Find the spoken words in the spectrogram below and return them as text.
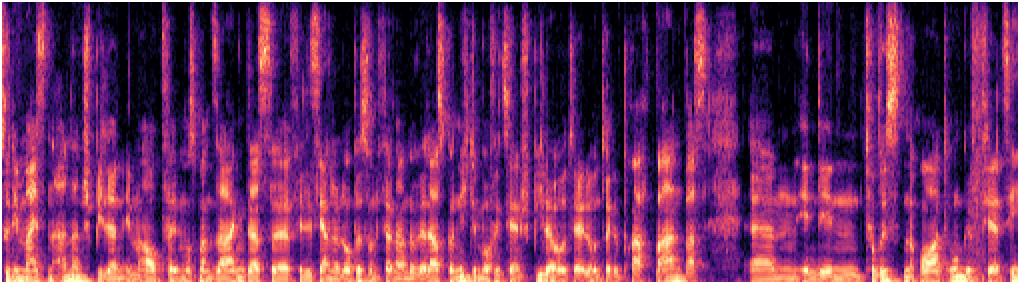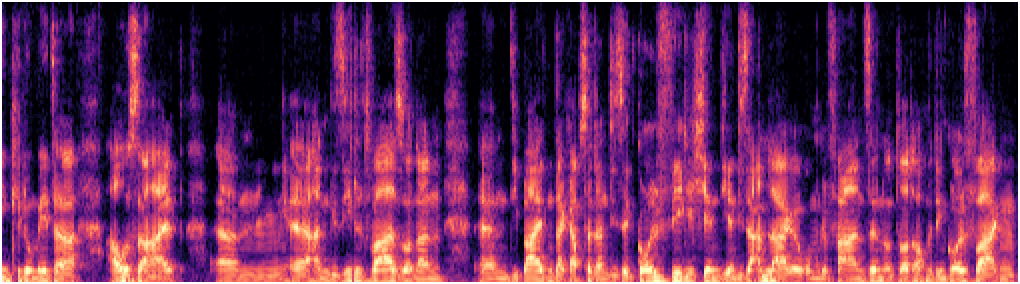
zu den meisten anderen Spielern im Hauptfeld muss man sagen, dass äh, Feliciano Lopez und Fernando Velasco nicht im offiziellen Spielerhotel untergebracht waren, was ähm, in den Touristenort ungefähr zehn Kilometer außerhalb ähm, äh, angesiedelt war, sondern ähm, die beiden, da gab es ja dann diese Golfwegelchen, die an dieser Anlage rumgefahren sind und dort auch mit den Golfwagen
